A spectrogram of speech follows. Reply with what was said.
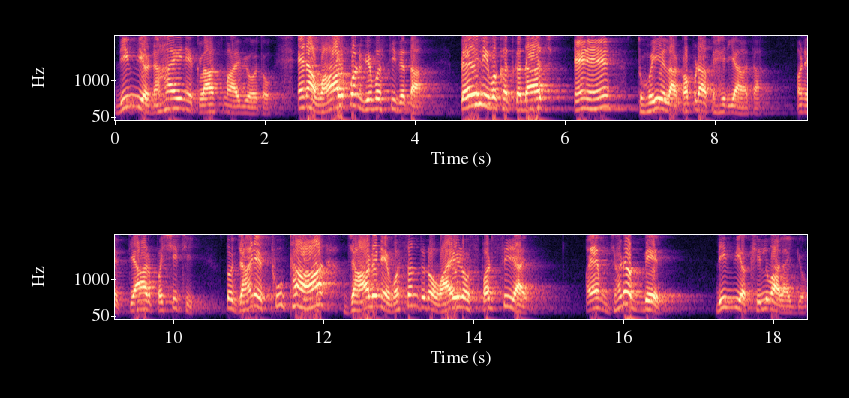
દિવ્ય નહાઈને ક્લાસમાં આવ્યો હતો. એના વાળ પણ વ્યવસ્થિત હતા. પહેલી વખત કદાચ એણે ધોયેલા કપડાં પહેર્યા હતા. અને ત્યાર પછીથી તો જાણે ઠૂઠા ઝાડને વસંતનો વાયડો સ્પર્શી જાય. એમ ઝડપભેર દિવ્ય ખીલવા લાગ્યો.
